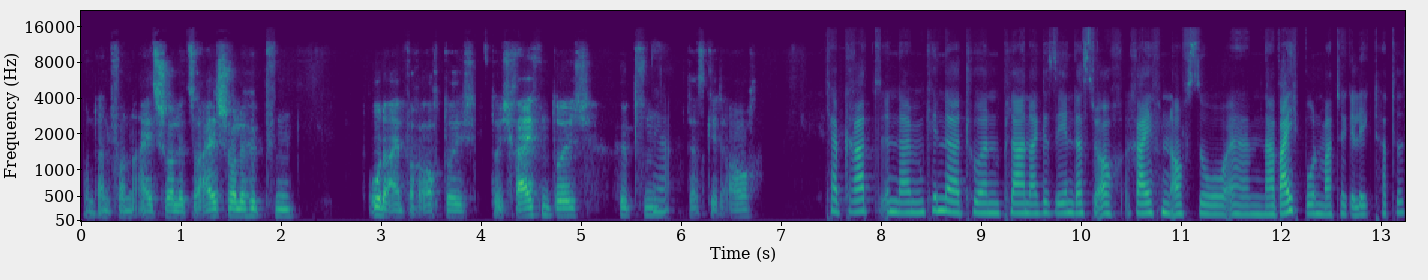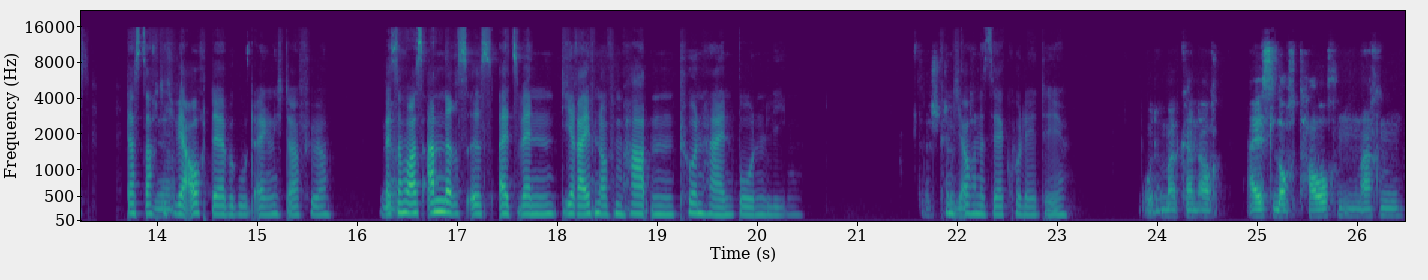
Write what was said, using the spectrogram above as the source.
und dann von Eisscholle zu Eisscholle hüpfen. Oder einfach auch durch, durch Reifen durchhüpfen. Ja. Das geht auch. Ich habe gerade in deinem Kindertourenplaner gesehen, dass du auch Reifen auf so ähm, einer Weichbodenmatte gelegt hattest. Das dachte ja. ich, wäre auch derbe gut eigentlich dafür. Weil es nochmal was anderes ist, als wenn die Reifen auf dem harten Turnhallenboden liegen. Finde ich auch eine sehr coole Idee. Oder man kann auch Eislochtauchen machen.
